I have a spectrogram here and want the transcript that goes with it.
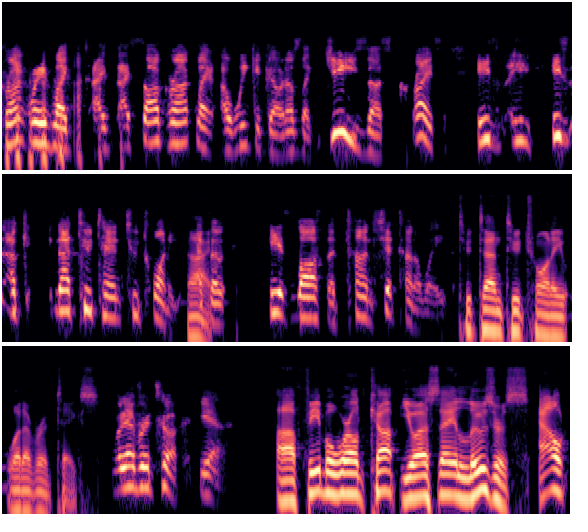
Gronk weighs like I, I saw Gronk like a week ago, and I was like, Jesus Christ, he's he he's okay, not 210, 220. All right. the- he has lost a ton, shit ton of weight, 210, 220, whatever it takes. whatever it took. Yeah, Uh, FIBA World Cup, USA losers out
